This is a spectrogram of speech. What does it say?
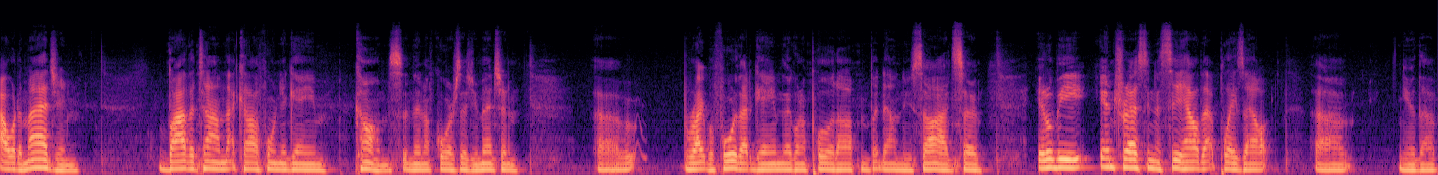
I would imagine, by the time that California game comes. And then, of course, as you mentioned, uh, right before that game, they're going to pull it up and put down new sides. So it'll be interesting to see how that plays out. Uh, you know, the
